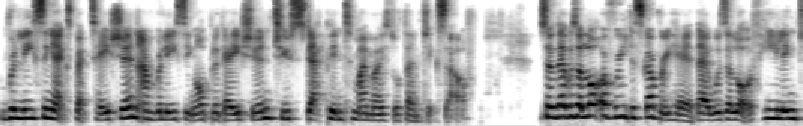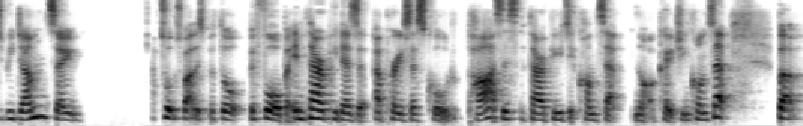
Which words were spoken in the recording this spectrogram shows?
releasing expectation and releasing obligation to step into my most authentic self. So there was a lot of rediscovery here. There was a lot of healing to be done. So I've talked about this before, but in therapy, there's a, a process called parts. Is the therapeutic concept, not a coaching concept. But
